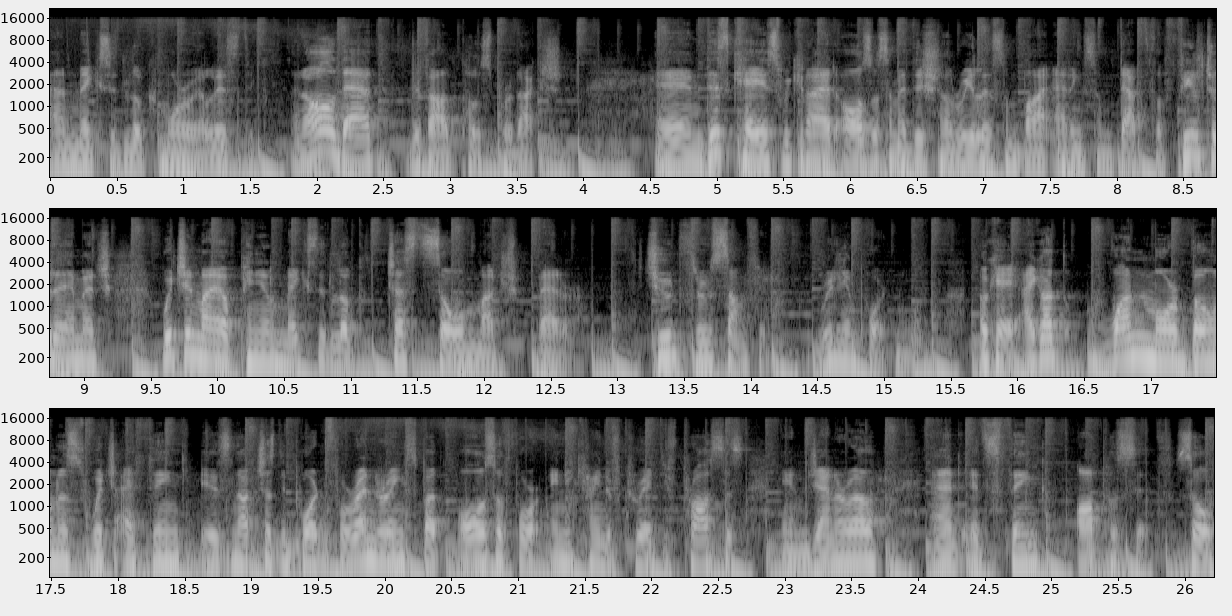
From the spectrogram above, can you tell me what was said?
and makes it look more realistic. And all that without post-production. In this case, we can add also some additional realism by adding some depth of field to the image, which in my opinion makes it look just so much better. Shoot through something, really important one. Okay, I got one more bonus which I think is not just important for renderings but also for any kind of creative process in general and it's think opposite. So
